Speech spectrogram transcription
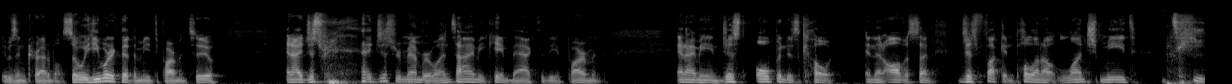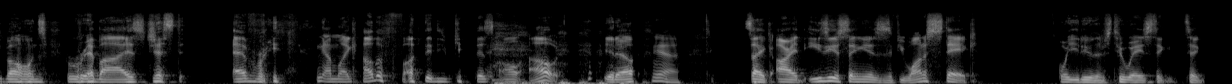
It was incredible. So he worked at the meat department too. And I just, I just remember one time he came back to the apartment, and I mean, just opened his coat, and then all of a sudden, just fucking pulling out lunch meat, T-bones, ribeyes, just everything. I'm like, how the fuck did you get this all out? You know? Yeah. It's like, all right, the easiest thing is if you want a steak, what you do, there's two ways to, to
